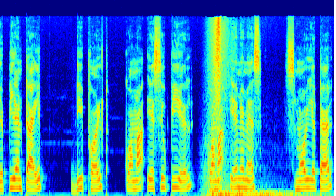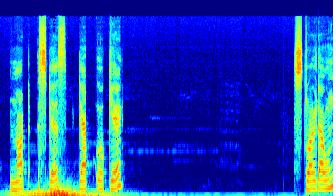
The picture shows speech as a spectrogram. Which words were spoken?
APN type default comma S U P L comma M M S small letter not space tap okay scroll down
